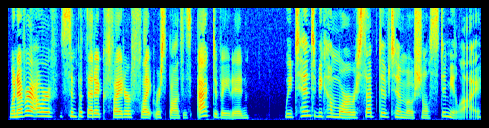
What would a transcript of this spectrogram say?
Whenever our sympathetic fight or flight response is activated, we tend to become more receptive to emotional stimuli.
